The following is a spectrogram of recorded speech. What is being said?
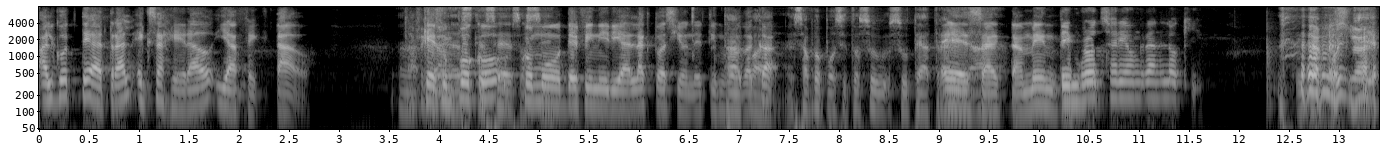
algo teatral, exagerado y afectado. Ah, Que es un poco es eso, como sí. definiría la actuación de Tim Roth acá. Es a propósito su, su teatralidad. Exactamente. Tim Roth sería un gran Loki. Muy bien.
